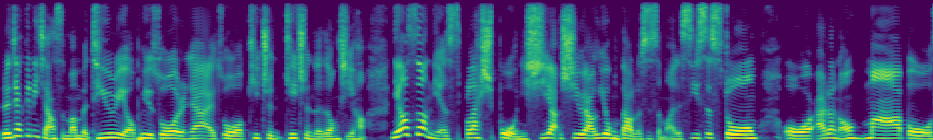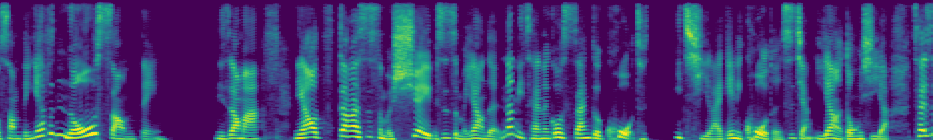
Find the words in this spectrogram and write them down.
人家跟你讲什么 material，譬如说人家来做 kitchen kitchen 的东西哈，你要知道你的 splashboard 你需要需要用到的是什么的 Caesarstone or I don't know marble or something. You have to know something. 你知道吗？你要大概是什么 shape 是怎么样的，那你才能够三个 quote 一起来给你 quote 是讲一样的东西呀、才是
